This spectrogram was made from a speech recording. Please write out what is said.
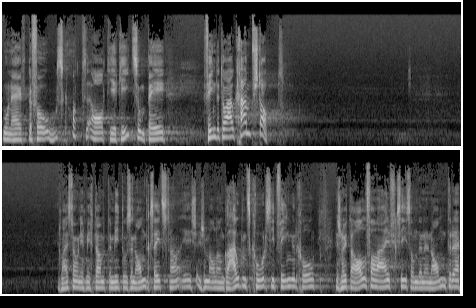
Wo er davon ausgeht, A, die gibt es und B, findet da auch Kämpfe statt. Ich weiss noch, als ich mich damit auseinandergesetzt habe, ist, ist mal ein Glaubenskurs in die Finger gekommen. Es war nicht der Alpha Life, sondern ein anderer,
